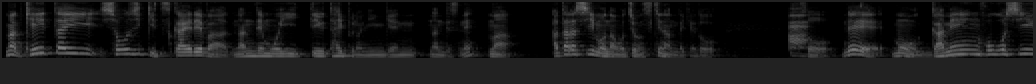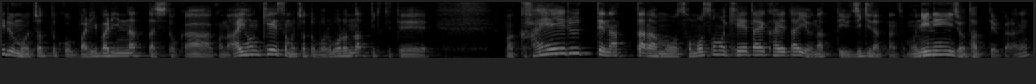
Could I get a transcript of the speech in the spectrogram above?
まあ携帯正直使えれば何でもいいっていうタイプの人間なんですね。まあ新しいものはもちろん好きなんだけど。うんそう。でもう画面保護シールもちょっとこうバリバリになったしとかこの iPhone ケースもちょっとボロボロになってきてて、まあ、変えるってなったらもうそもそも携帯変えたいよなっていう時期だったんですよ。もう2年以上経ってるからね。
